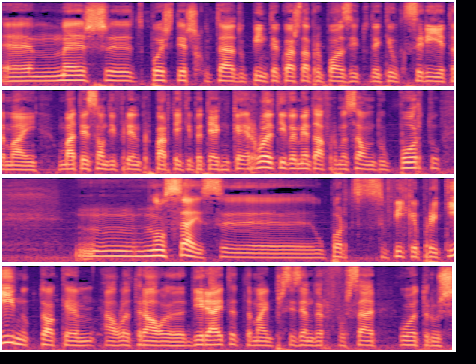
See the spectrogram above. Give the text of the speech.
Uh, mas uh, depois de ter escutado Pinta Costa a propósito daquilo que seria também uma atenção diferente por parte da equipa técnica relativamente à formação do Porto, hum, não sei se o Porto se fica por aqui no que toca à lateral eh, direita, também precisando de reforçar outros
